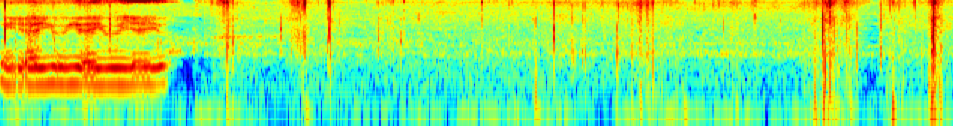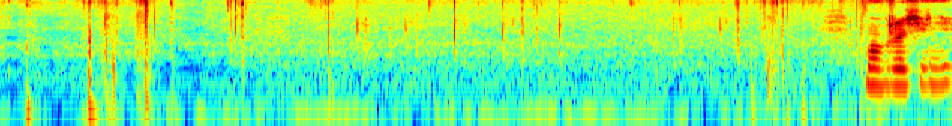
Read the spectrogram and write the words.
Ojeju, ojeju, ojeju. Mam wrażenie,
